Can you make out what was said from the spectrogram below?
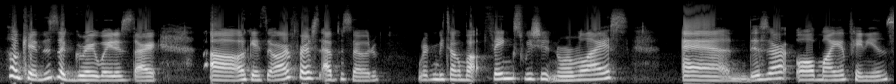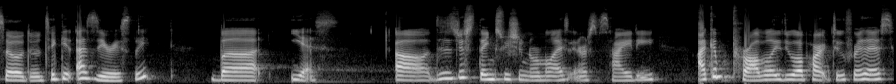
okay, this is a great way to start. Uh, okay, so our first episode, we're gonna be talking about things we should normalize, and these are all my opinions, so don't take it as seriously. But yes, uh, this is just things we should normalize in our society. I can probably do a part two for this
